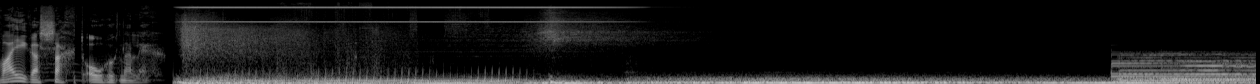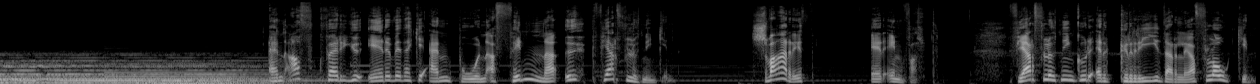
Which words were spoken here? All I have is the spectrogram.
væga sagt óhugnaleg. En af hverju erum við ekki enn búin að finna upp fjarflutningin? Svarið er einfalt. Fjarflutningur er gríðarlega flókin.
